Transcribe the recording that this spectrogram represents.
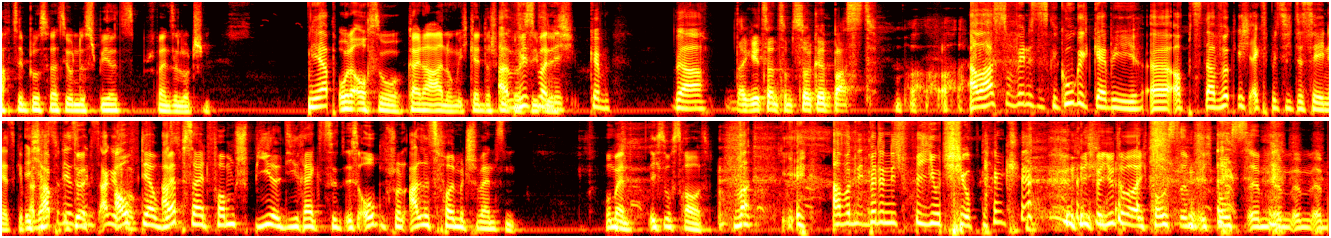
18-Plus-Version des Spiels Schwänze lutschen. Ja, Oder auch so, keine Ahnung, ich kenne das Spiel aber wissen wir nicht. Ja, da geht's dann zum Circle Bust. aber hast du wenigstens gegoogelt, Gabby, äh, ob es da wirklich explizite Szenen jetzt gibt? Ich Also hast habe du dir das wenigstens angeguckt? auf der Hast- Website vom Spiel direkt sind, ist oben schon alles voll mit Schwänzen. Moment, ich such's raus. Aber bitte nicht für YouTube, danke. Nicht für YouTube, aber ich poste im, ich poste im, im, im, im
